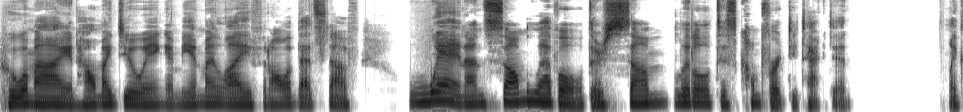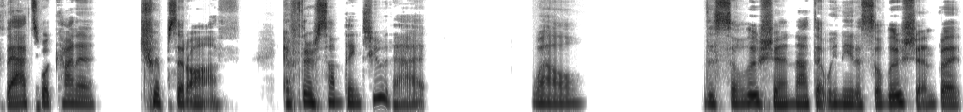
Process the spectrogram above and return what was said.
who am I and how am I doing and me and my life and all of that stuff, when on some level there's some little discomfort detected. Like that's what kind of trips it off. If there's something to that, well, the solution, not that we need a solution, but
